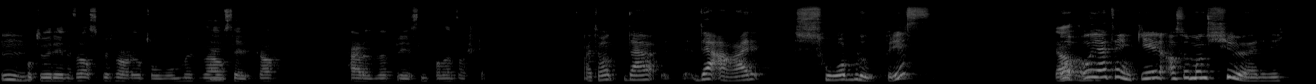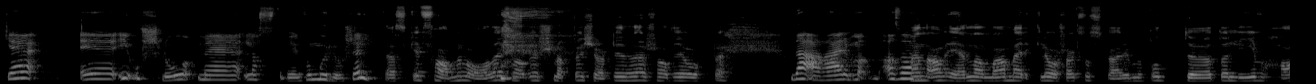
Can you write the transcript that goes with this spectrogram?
Mm. på tur inn fra Asker så har du jo to bommer. Det er ca. halve prisen på den første. Vet du hva? Det er, det er så blodpris. Ja, Og, og jeg tenker, altså man kjører ikke eh, i Oslo med lastebil for moro skyld. det skal jeg faen meg love deg. Så hadde jeg sluppet kjørt i det der, så hadde jeg gjort det. Det er Altså, Men av en eller annen merkelig årsak så skal de på død og liv ha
